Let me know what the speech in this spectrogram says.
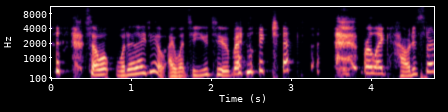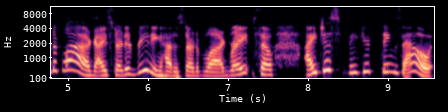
so what did I do? I went to YouTube and like checked for like how to start a blog. I started reading how to start a blog, right? So I just figured things out.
